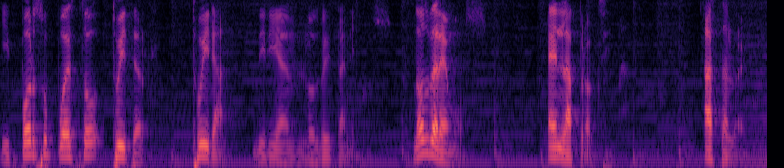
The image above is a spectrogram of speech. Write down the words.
y por supuesto Twitter. Twitter, dirían los británicos. Nos veremos en la próxima. Hasta luego.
